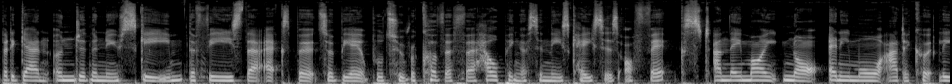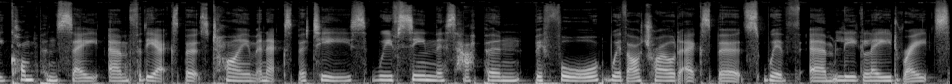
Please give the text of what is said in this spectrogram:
But again, under the new scheme, the fees that experts will be able to recover for helping us in these cases are fixed, and they might not anymore adequately compensate um, for the expert's time and expertise. We've seen this happen before with our trialed experts with um, legal aid rates,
